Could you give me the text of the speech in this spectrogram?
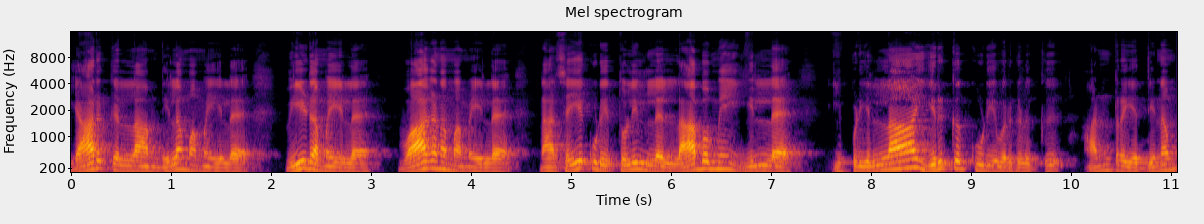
யாருக்கெல்லாம் நிலம் அமையல வீடு அமையல வாகனம் அமையல நான் செய்யக்கூடிய தொழிலில் லாபமே இல்லை இப்படியெல்லாம் இருக்கக்கூடியவர்களுக்கு அன்றைய தினம்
